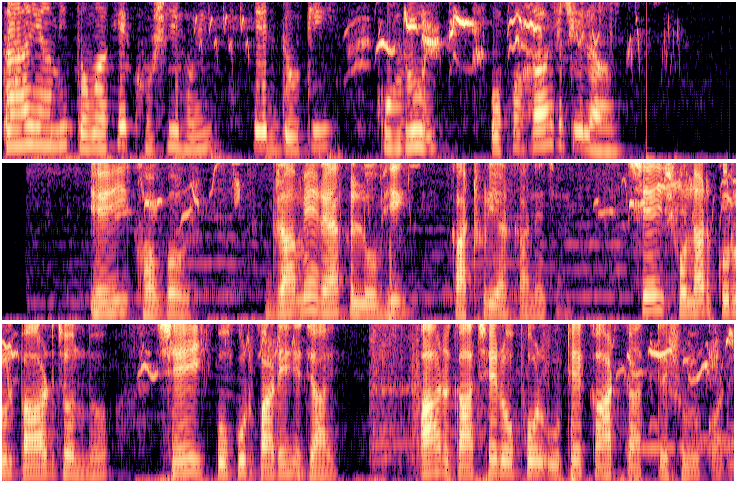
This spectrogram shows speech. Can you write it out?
তাই আমি তোমাকে খুশি হই এর দুটি কুড়ুল উপহার দিলাম। এই খবর গ্রামের এক লোভী কাঠুরিয়ার কানে যায়। সেই সোনার কুরুল পাওয়ার জন্য সেই পুকুর পাড়ে যায় আর গাছের ওপর উঠে কাঠ কাটতে শুরু করে।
